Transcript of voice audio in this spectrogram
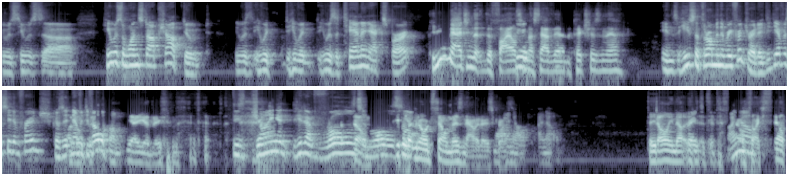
He was he was uh he was a one stop shop dude. He was he would he would he was a tanning expert. Can you imagine the, the files he Yeah. must have there, the pictures in there? In, he used to throw them in the refrigerator. Did you ever see the fridge? Because it I oh, never developed them. Yeah, yeah. They, These giant, he'd have rolls Film. and rolls. people yeah. don't even know what film is nowadays. No, I know, I know. They'd only know Crazy. it's, it's, I know. like film.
